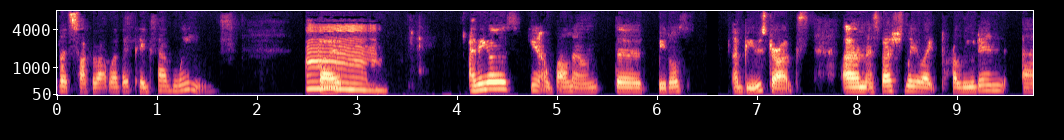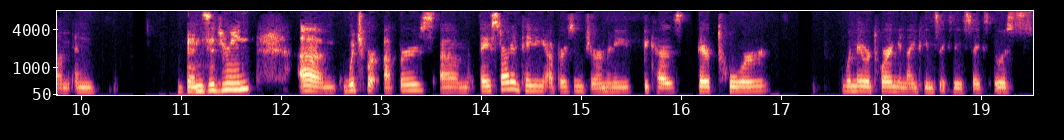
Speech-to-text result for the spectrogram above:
Let's talk about whether pigs have wings. Mm. I think it was, you know, well known the Beatles abused drugs, um, especially like Preludin um, and Benzedrine, um, which were uppers. Um, they started taking uppers in Germany because their tour, when they were touring in 1966, it was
